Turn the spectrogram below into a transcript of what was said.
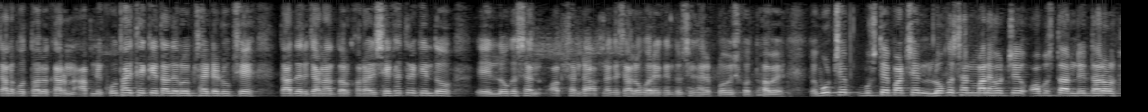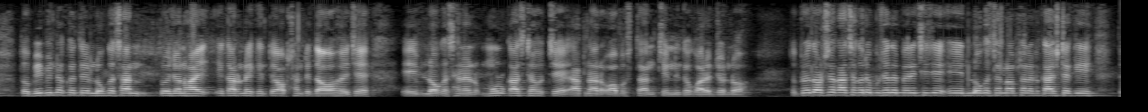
চালু করতে হবে। কারণ আপনি কোথায় থেকে তাদের ওয়েবসাইটে ঢুকছে, তাদের জানার দরকার হয়, সেক্ষেত্রে কিন্তু এই লোকেশান অপশানটা আপনাকে চালু করে কিন্তু সেখানে প্রবেশ করতে হবে। তো বুঝছে, বুঝতে পারছেন লোকেশান মানে হচ্ছে অবস্থান নির্ধারণ। তো বিভিন্ন ক্ষেত্রে লোকেশান প্রয়োজন হয়, এ কারণে কিন্তু অপশানটি দেওয়া হয়েছে। এই লোকেশানের মূল কাজটা হচ্ছে আপনার অবস্থান চিহ্নিত করার জন্য। তো প্রিয় দর্শক, আশা করে বুঝাতে পেরেছি যে এই লোকেশন অপশানের কাজটা কি। তো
